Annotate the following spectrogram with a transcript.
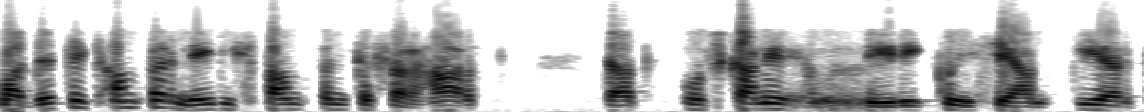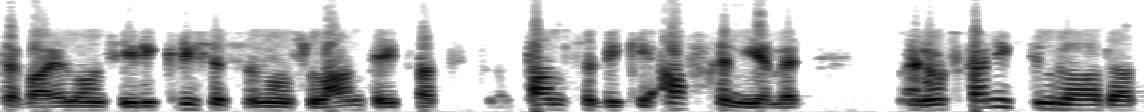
maar dit het amper net die standpunte verhard dat ons kan nie hierdie kwessie hanteer terwyl ons hierdie krisis in ons land het wat tans 'n bietjie afgeneem het en ons kan nie toelaat dat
